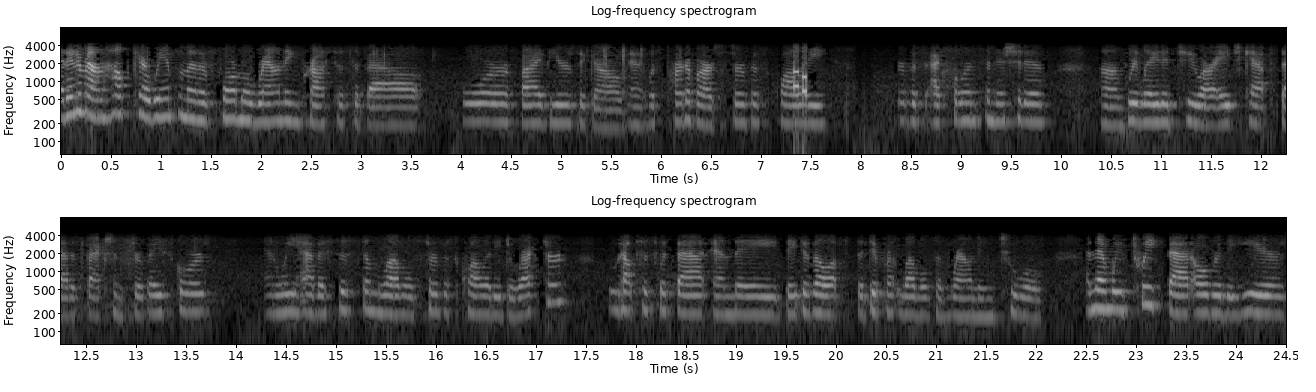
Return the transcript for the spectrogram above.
At Intermountain Healthcare, we implemented a formal rounding process about four or five years ago, and it was part of our service quality, service excellence initiative um, related to our HCAHPS satisfaction survey scores. And we have a system-level service quality director who helps us with that, and they, they developed the different levels of rounding tools. And then we've tweaked that over the years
